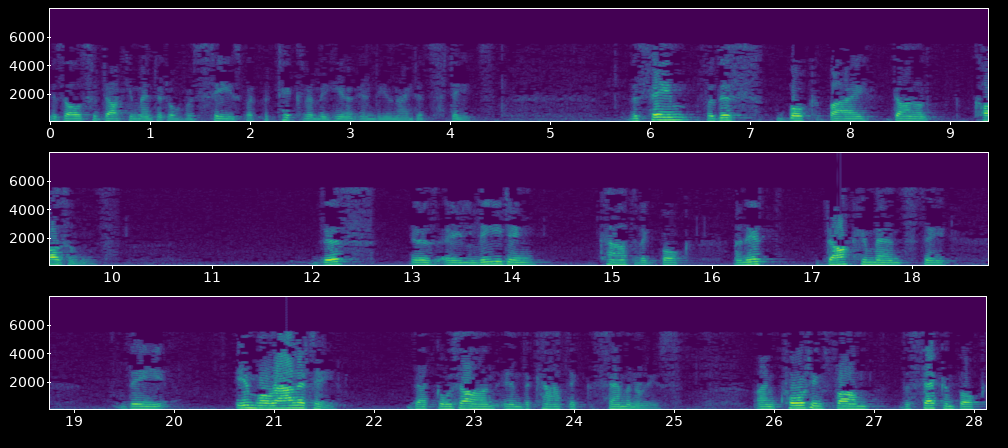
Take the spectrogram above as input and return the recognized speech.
is also documented overseas, but particularly here in the United States. The same for this book by Donald Cozzens. This is a leading Catholic book and it documents the, the immorality that goes on in the Catholic seminaries. I'm quoting from the second book,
